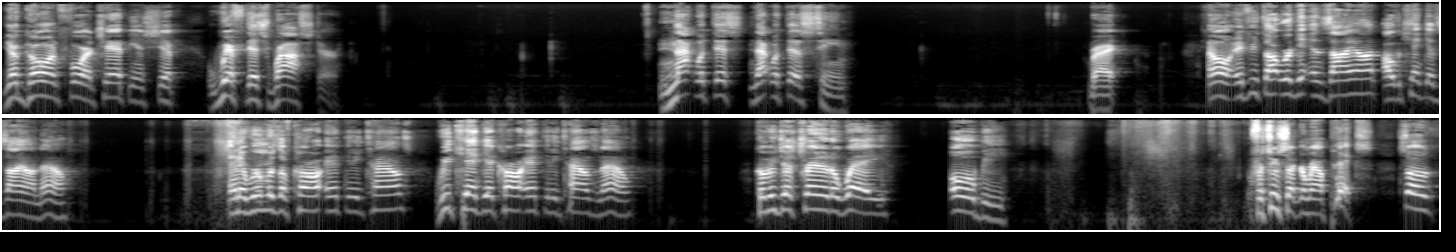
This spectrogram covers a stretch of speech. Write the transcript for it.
you're going for a championship with this roster. Not with this. Not with this team. Right. Oh, if you thought we are getting Zion, oh, we can't get Zion now. And the rumors of Karl-Anthony Towns, we can't get Karl-Anthony Towns now. Because we just traded away Obi for two second round picks. So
